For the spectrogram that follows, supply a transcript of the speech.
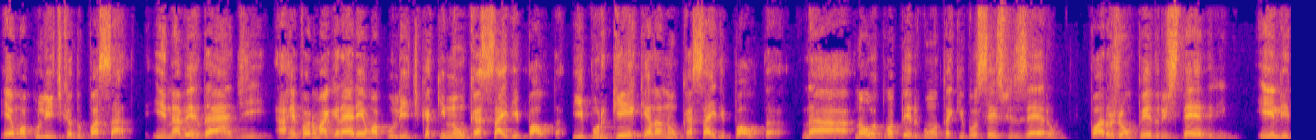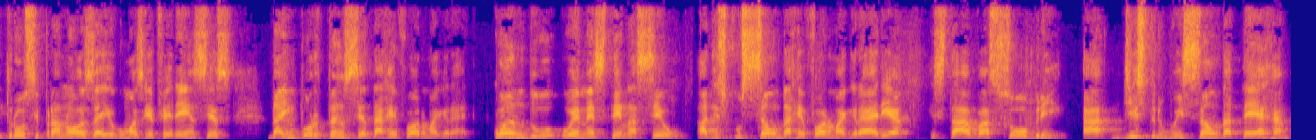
é uma política do passado. E, na verdade, a reforma agrária é uma política que nunca sai de pauta. E por que, que ela nunca sai de pauta? Na, na última pergunta que vocês fizeram para o João Pedro Stedley, ele trouxe para nós aí algumas referências da importância da reforma agrária. Quando o MST nasceu, a discussão da reforma agrária estava sobre a distribuição da terra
